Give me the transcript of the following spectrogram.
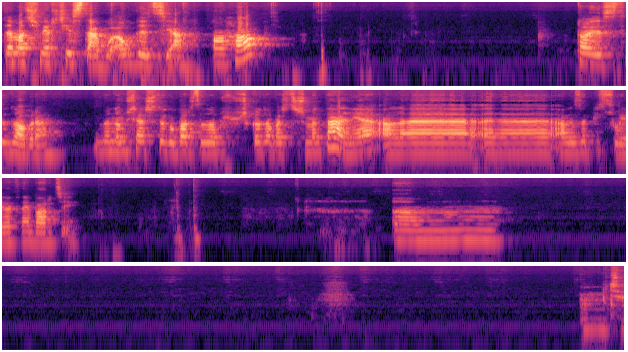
Temat śmierci jest tabu. Audycja. Aha. To jest dobre. Będę musiała się tego bardzo dobrze przygotować też mentalnie, ale, e, ale zapisuję jak najbardziej. Um. Czy,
